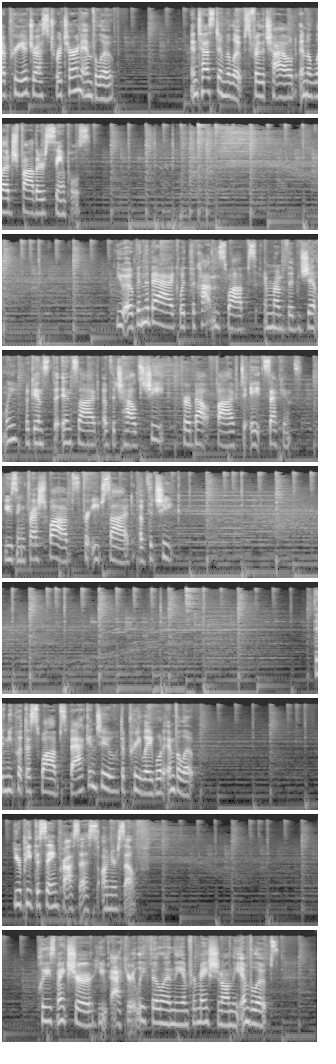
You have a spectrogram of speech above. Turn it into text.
a pre addressed return envelope, and test envelopes for the child and alleged father's samples. You open the bag with the cotton swabs and rub them gently against the inside of the child's cheek for about 5 to 8 seconds, using fresh swabs for each side of the cheek. Then you put the swabs back into the pre labeled envelope. You repeat the same process on yourself. Please make sure you accurately fill in the information on the envelopes,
